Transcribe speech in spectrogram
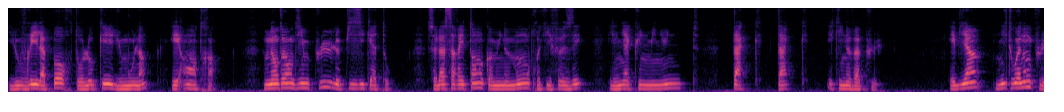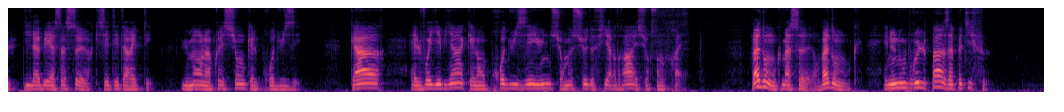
Il ouvrit la porte au loquet du moulin et entra. Nous n'entendîmes plus le pizzicato, cela s'arrêtant comme une montre qui faisait, il n'y a qu'une minute, tac, tac, et qui ne va plus. Eh bien, ni toi non plus, dit l'abbé à sa sœur, qui s'était arrêtée, humant l'impression qu'elle produisait. Car elle voyait bien qu'elle en produisait une sur monsieur de Fierdra et sur son frère. Va donc, ma sœur, va donc, et ne nous brûle pas à petit feu.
